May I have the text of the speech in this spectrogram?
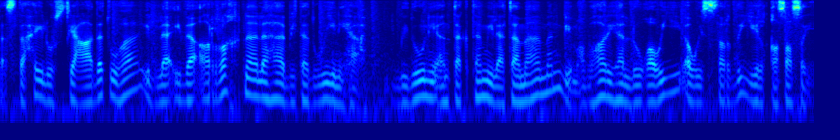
تستحيل استعادتها إلا إذا أرخنا لها بتدوينها بدون أن تكتمل تماما بمظهرها اللغوي أو السردي القصصي.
